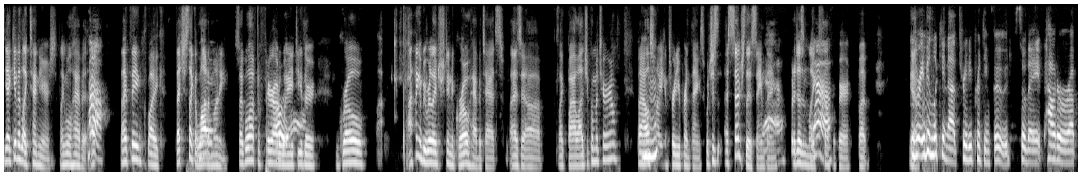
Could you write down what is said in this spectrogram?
yeah, give it like 10 years, like we'll have it. Yeah. I, think like that's just like a lot of money. So like we'll have to figure out oh, a way yeah. to either grow. I think it'd be really interesting to grow habitats as a like biological material, but mm-hmm. I also mm-hmm. know you can 3D print things, which is essentially the same yeah. thing, but it doesn't like yeah. self repair. But because yeah. we're even looking at 3D printing food, so they powder up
